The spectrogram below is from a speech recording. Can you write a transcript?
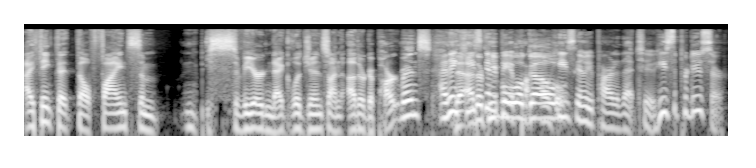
I think that they'll find some severe negligence on other departments. I think that other people will par- go. Oh, he's going to be part of that too. He's the producer.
